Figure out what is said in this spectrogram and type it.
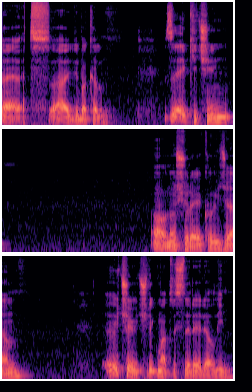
Evet, hadi bakalım. Zevk için onu şuraya koyacağım. 3'e 3'lük matrisleri ele alayım.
